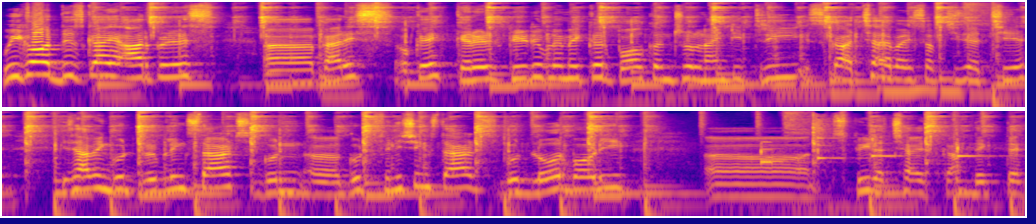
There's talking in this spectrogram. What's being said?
We got this guy R Paris okay creative playmaker ball control 93 इसका अच्छा है भाई सब चीज़ें अच्छी है is having good dribbling start good good finishing start good lower body speed अच्छा है इसका देखते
